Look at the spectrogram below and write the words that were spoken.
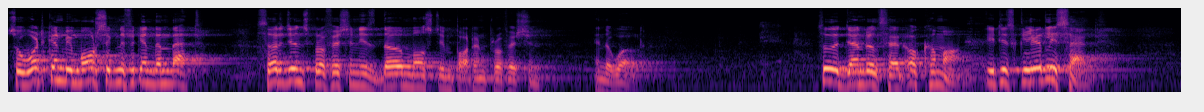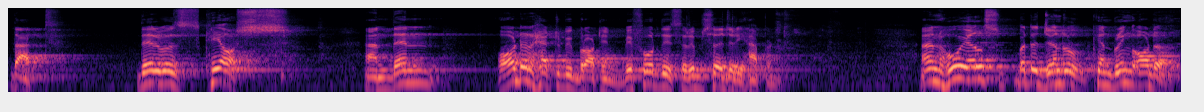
So what can be more significant than that? Surgeon's profession is the most important profession in the world. So the general said, oh come on, it is clearly said that there was chaos and then order had to be brought in before this rib surgery happened. And who else but a general can bring order?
